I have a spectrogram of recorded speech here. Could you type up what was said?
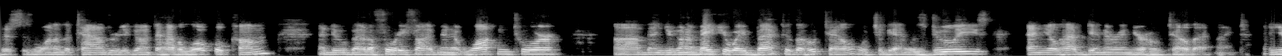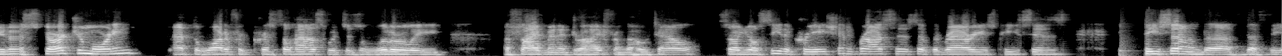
this is one of the towns where you're going to have a local come and do about a 45 minute walking tour. Um, then you're going to make your way back to the hotel, which again was Dooley's, and you'll have dinner in your hotel that night. And you're going to start your morning at the Waterford Crystal House, which is literally a five minute drive from the hotel. So you'll see the creation process of the various pieces. See some of the, the, the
